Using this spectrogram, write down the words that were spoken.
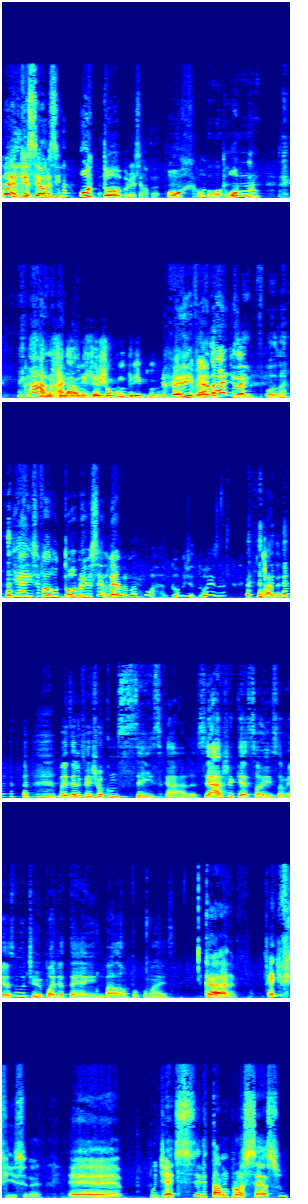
Mano, porque você olha assim, o dobro. Aí você fala, porra, o porra. dobro? Caralho. E no final ele fechou com o triplo. É verdade, ah, né? Triplo, né? E aí você fala o dobro, aí você lembra. Mas, porra, o dobro de dois, né? Mas ele fechou com seis, cara. Você acha que é só isso mesmo ou o time pode até embalar um pouco mais? Cara, é difícil, né? É... O Jets, ele tá num processo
